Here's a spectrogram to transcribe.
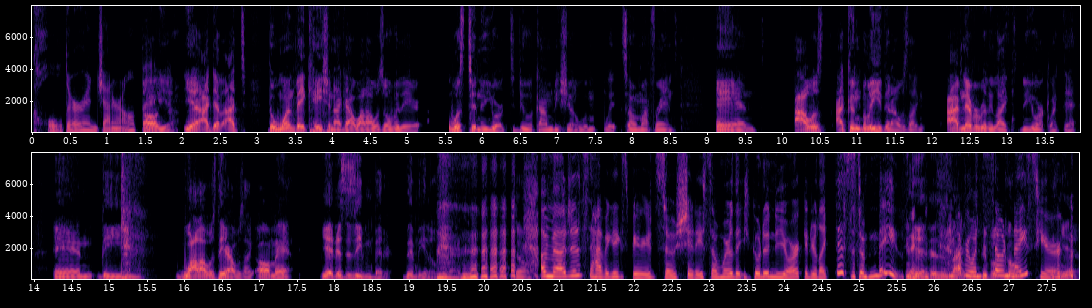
colder in general. But Oh yeah. Yeah. I def- I t- the one vacation I got while I was over there was to New York to do a comedy show with with some of my friends. And I was I couldn't believe that I was like I've never really liked New York like that. And the while I was there I was like, "Oh man. Yeah, this is even better than being over there." So- Imagine having an experience so shitty somewhere that you go to New York and you're like, this is amazing. yeah, this is nice. Everyone's so cool. nice here. Yeah.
